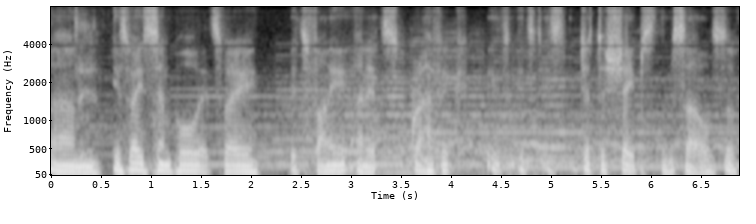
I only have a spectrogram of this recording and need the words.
Um, it's very simple. It's very it's funny and it's graphic. It's, it's, it's just the shapes themselves, of,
